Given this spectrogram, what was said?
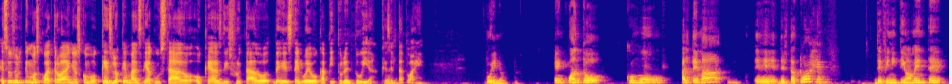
esos últimos cuatro años, como qué es lo que más te ha gustado o que has disfrutado de este nuevo capítulo en tu vida, que es el tatuaje. Bueno, en cuanto como al tema eh, del tatuaje, definitivamente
